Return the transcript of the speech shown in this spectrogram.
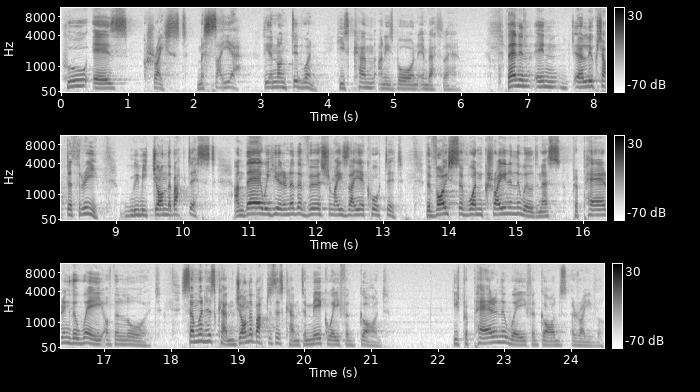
who is Christ, Messiah, the anointed one. He's come and he's born in Bethlehem. Then in, in uh, Luke chapter 3, we meet John the Baptist. And there we hear another verse from Isaiah quoted the voice of one crying in the wilderness, preparing the way of the Lord. Someone has come, John the Baptist has come to make way for God. He's preparing the way for God's arrival.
